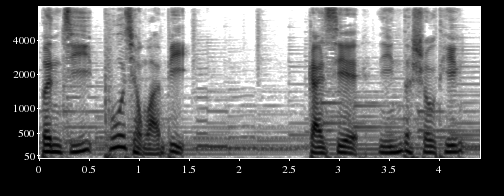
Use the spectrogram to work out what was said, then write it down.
本集播讲完毕，感谢您的收听。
